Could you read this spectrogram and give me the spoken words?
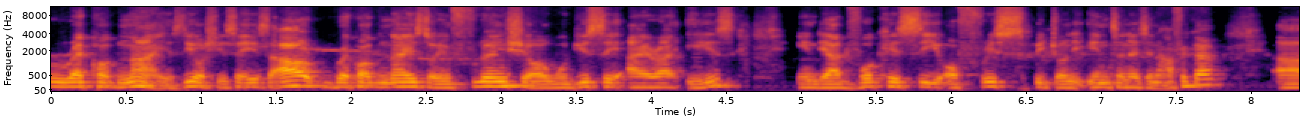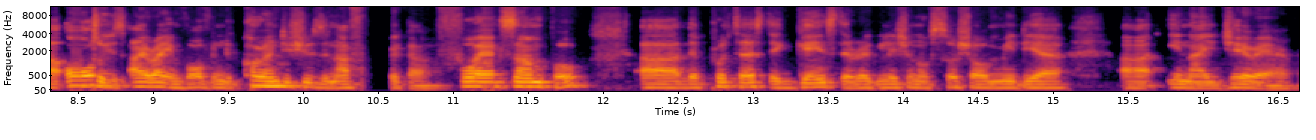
recognized, he or she says, how recognized or influential would you say AIRA is in the advocacy of free speech on the internet in Africa? Uh, also, is AIRA involved in the current issues in Africa? For example, uh, the protest against the regulation of social media uh, in Nigeria.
